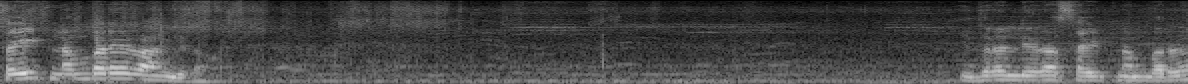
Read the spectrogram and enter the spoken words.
ಸೈಟ್ ನಂಬರೇ ರಾಂಗ್ ಇದಾವೆ. ಇದರಲ್ಲಿರೋ ಸೈಟ್ ನಂಬರು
